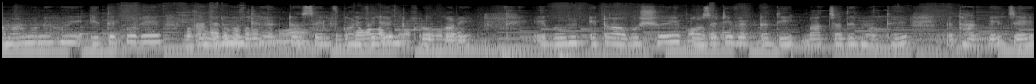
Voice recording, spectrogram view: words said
আমার মনে হয় এতে করে তাদের মধ্যে একটা সেলফ কনফিডেন্ট গ্রো করে। এবং এটা অবশ্যই পজিটিভ একটা দিক বাচ্চাদের মধ্যে থাকবে যে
